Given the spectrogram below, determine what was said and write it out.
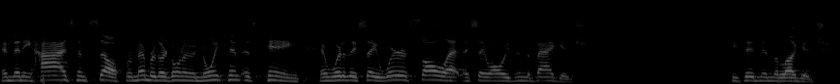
and then he hides himself. Remember, they're going to anoint him as king. And what do they say? Where is Saul at? They say, well, he's in the baggage, he's hidden in the luggage.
